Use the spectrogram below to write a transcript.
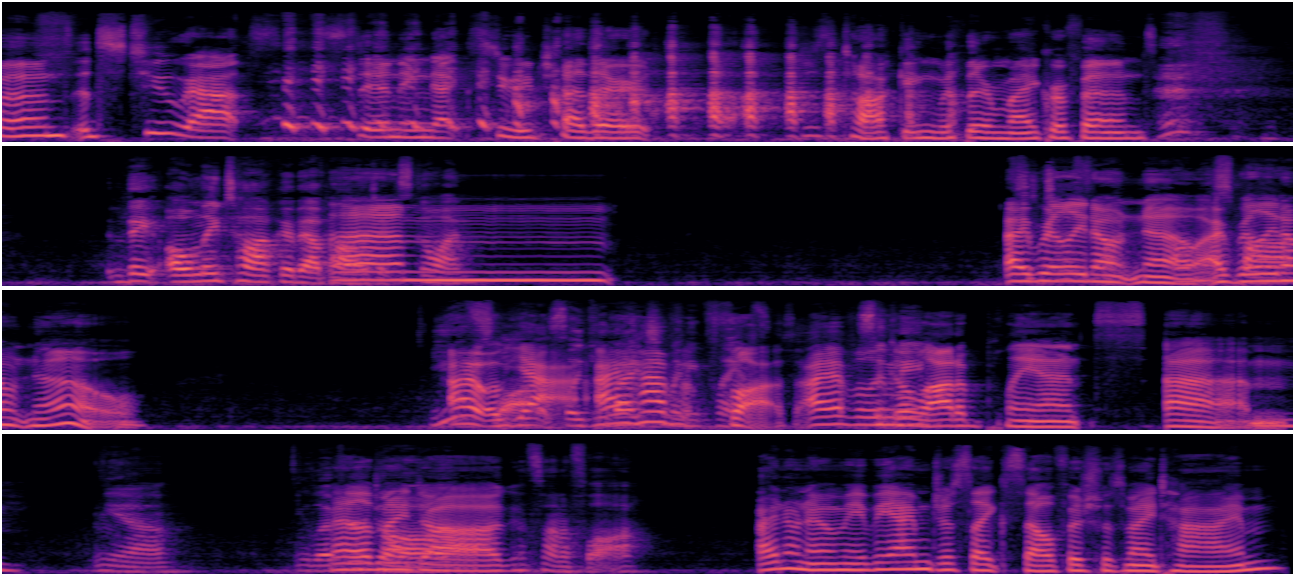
microphones. It's two rats standing next to each other, just talking with their microphones. They only talk about politics. Go on. Um, I really don't know. I really don't know. You have oh flaws. yeah, Like, you I have flaws. I have So like a lot of plants. Um, Yeah. You love I your love my dog. That's not a flaw. I don't know. Maybe I'm just like selfish with my time.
